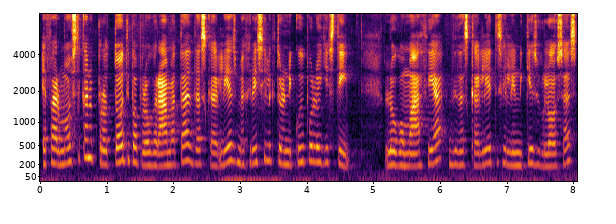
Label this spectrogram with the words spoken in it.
Εφαρμόστηκαν πρωτότυπα προγράμματα διδασκαλίας με χρήση ηλεκτρονικού υπολογιστή λογομάθεια, διδασκαλία της ελληνικής γλώσσας,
